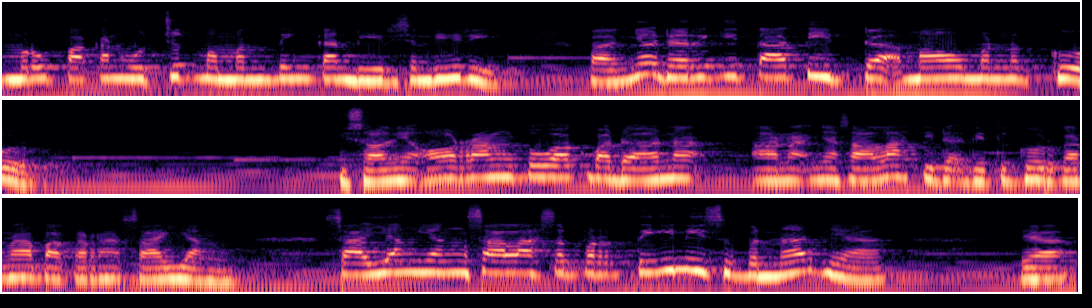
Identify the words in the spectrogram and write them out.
merupakan wujud mementingkan diri sendiri. Banyak dari kita tidak mau menegur. Misalnya orang tua kepada anak, anaknya salah tidak ditegur karena apa? Karena sayang. Sayang yang salah seperti ini sebenarnya ya,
